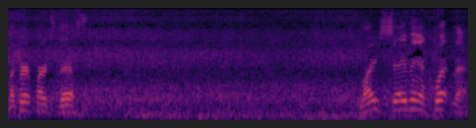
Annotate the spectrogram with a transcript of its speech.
My favorite part's this. Life-saving equipment.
